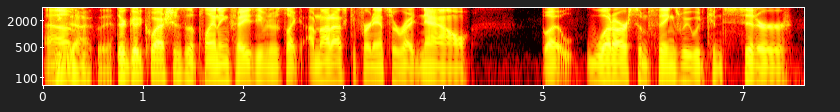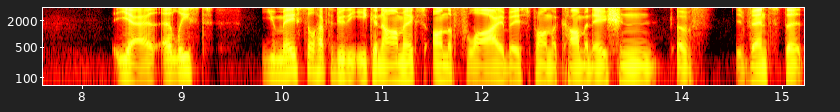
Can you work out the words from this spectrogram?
Um, exactly They're good questions in the planning phase, even if it's like, I'm not asking for an answer right now, but what are some things we would consider? Yeah, at least you may still have to do the economics on the fly based upon the combination of events that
